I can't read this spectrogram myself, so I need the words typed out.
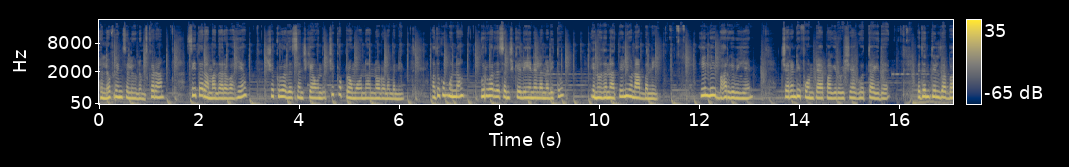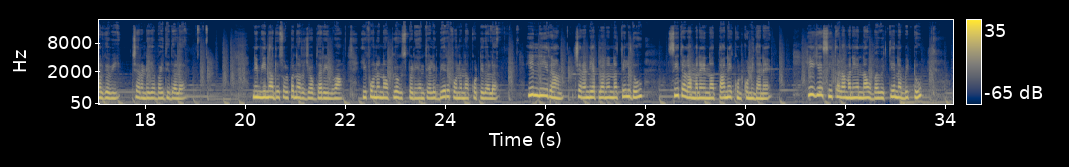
Hello friends ಎಲ್ಲರಿಗೂ ನಮಸ್ಕಾರ. ಸೀತಾರಾಮ ಧಾರಾವಾಹಿಯ ಶುಕ್ರವಾರದ ಸಂಚಿಕೆಯ ಒಂದು ಚಿಕ್ಕ ಪ್ರೋಮೋವನ್ನು ನೋಡೋಣ ಬನ್ನಿ. ಅದಕ್ಕೂ ಮುನ್ನ ಗುರುವಾರದ ಸಂಚಿಕೆಯಲ್ಲಿ ಏನೆಲ್ಲ ನಡೀತು ಎನ್ನುವುದನ್ನು ತಿಳಿಯೋಣ ಬನ್ನಿ. ಇಲ್ಲಿ ಭಾರ್ಗವಿಗೆ ಚರಂಡಿ ಫೋನ್ ಟ್ಯಾಪ್ ಆಗಿರೋ ವಿಷಯ ಗೊತ್ತಾಗಿದೆ. ಇದನ್ನು ತಿಳಿದ ಭಾರ್ಗವಿ ಚರಂಡಿಗೆ ಬೈದಿದ್ದಾಳೆ. ನಿಮಗೇನಾದರೂ ಸ್ವಲ್ಪನಾದ್ರೂ ಜವಾಬ್ದಾರಿ ಇಲ್ವಾ? ಈ ಫೋನನ್ನು ಉಪಯೋಗಿಸ್ಬೇಡಿ ಅಂತೇಳಿ ಬೇರೆ ಫೋನನ್ನು ಕೊಟ್ಟಿದ್ದಾಳೆ. ಇಲ್ಲಿ ರಾಮ್ ಚರಂಡಿಯ ಪ್ಲಾನನ್ನು ತಿಳಿದು ಸೀತಾಳ ಮನೆಯನ್ನು ತಾನೇ ಕೊಂಡ್ಕೊಂಡಿದ್ದಾನೆ. ಹೀಗೆ ಸೀತಾಳ ಮನೆಯನ್ನು ಒಬ್ಬ ವ್ಯಕ್ತಿಯನ್ನು ಬಿಟ್ಟು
